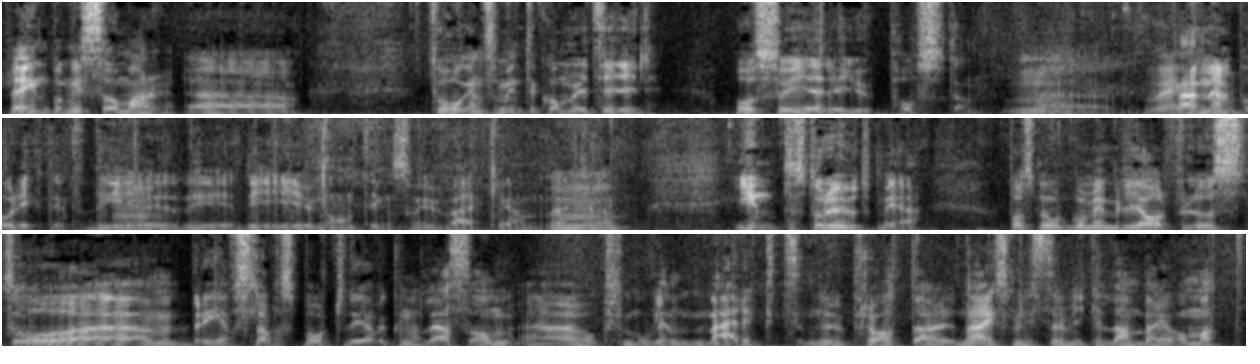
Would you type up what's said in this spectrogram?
Regn på midsommar, eh, tågen som inte kommer i tid och så är det ju posten. eh, nej men på riktigt, det, är- det, det är ju någonting som vi verkligen, verkligen inte står ut med. Postnord går med miljardförlust och eh, brev slarvas bort, det har vi kunnat läsa om eh, och förmodligen märkt. Nu pratar näringsminister Mikael Damberg om att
